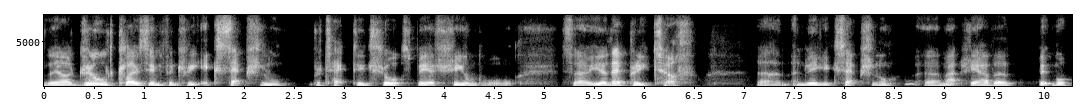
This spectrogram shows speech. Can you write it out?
They are drilled close infantry, exceptional protected short spear shield wall. So yeah, they're pretty tough um, and being exceptional. Um, actually, have a bit more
